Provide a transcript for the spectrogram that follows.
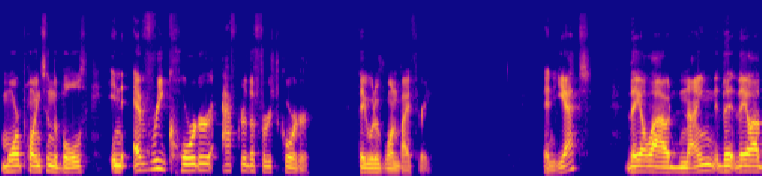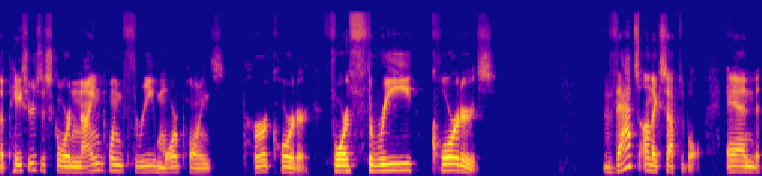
more points than the Bulls in every quarter after the first quarter, they would have won by three and yet they allowed nine. They allowed the Pacers to score nine point three more points per quarter for three quarters. That's unacceptable. And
